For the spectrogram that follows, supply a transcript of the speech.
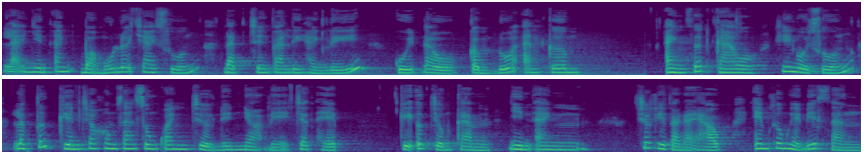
Lại nhìn anh bỏ mũ lưỡi chai xuống, đặt trên vali hành lý cúi đầu cầm đũa ăn cơm. Anh rất cao, khi ngồi xuống lập tức khiến cho không gian xung quanh trở nên nhỏ bé chật hẹp. Ký ức chống cằm, nhìn anh Trước khi vào đại học, em không hề biết rằng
